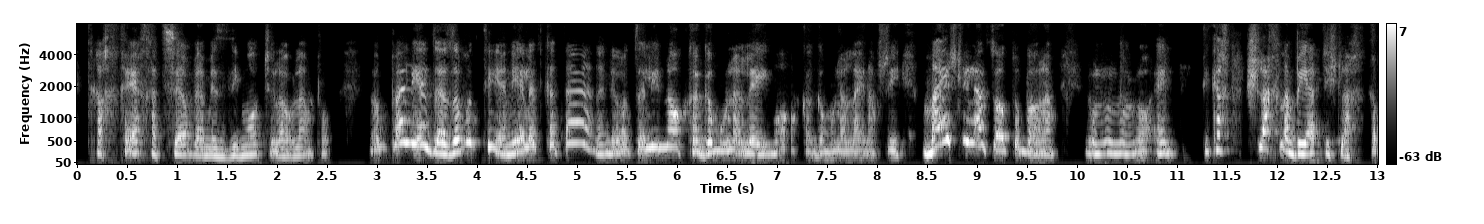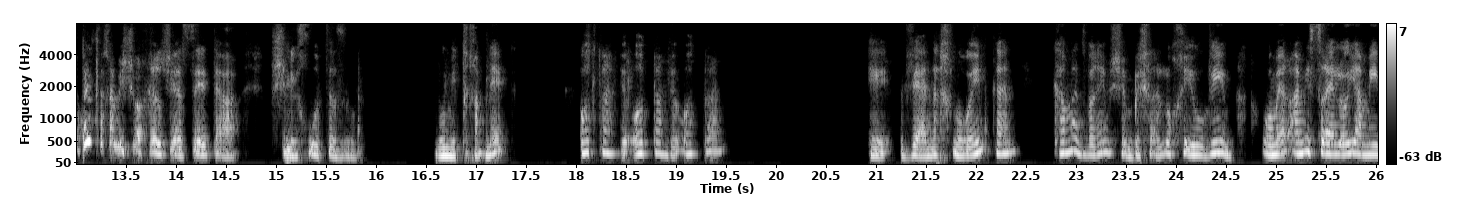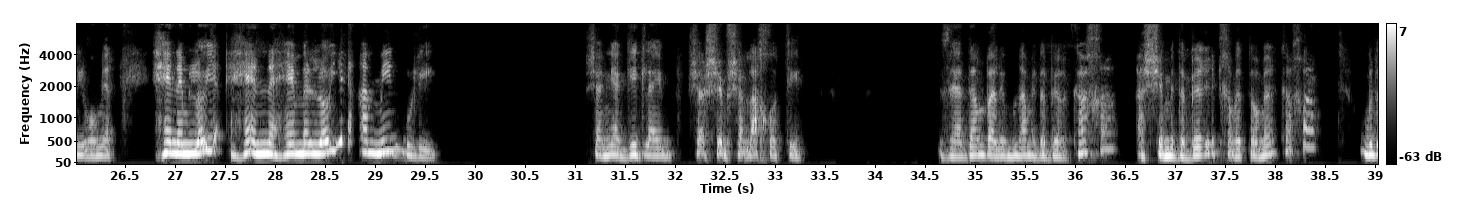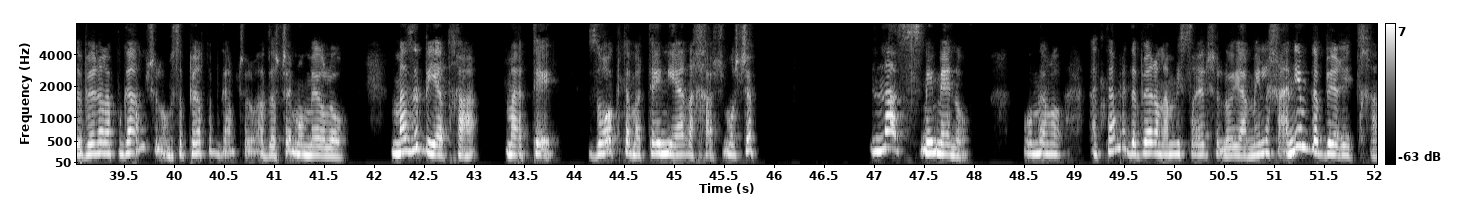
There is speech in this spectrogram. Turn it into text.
תככי החצר והמזימות של העולם פה. לא בא לי על זה, עזוב אותי, אני ילד קטן, אני רוצה לנהוג כגמול עלי אמו, כגמול עלי נפשי. מה יש לי לעשות פה בעולם? לא, לא, לא, לא, אין. תיקח, שלח לה ביד תשלח. חפש לך מישהו אחר שיעשה את השליחות הזו. והוא מתחמק עוד פעם ועוד פעם ועוד פעם. אה, ואנחנו רואים כאן כמה דברים שהם בכלל לא חיוביים. הוא אומר, עם ישראל לא יאמין לי, הוא אומר, הן הם לא, הן הם לא יאמינו לי. שאני אגיד להם שהשם שלח אותי. זה אדם בעל אמונה מדבר ככה, השם מדבר איתך ואתה אומר ככה, הוא מדבר על הפגם שלו, מספר את הפגם שלו, אז השם אומר לו, מה זה בידך? מטה. זרוק את המטה נהיה נחש. משה נס ממנו. הוא אומר לו, אתה מדבר על עם ישראל שלא יאמין לך, אני מדבר איתך,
